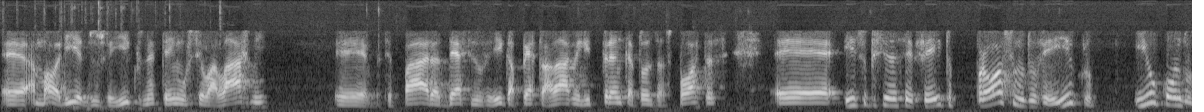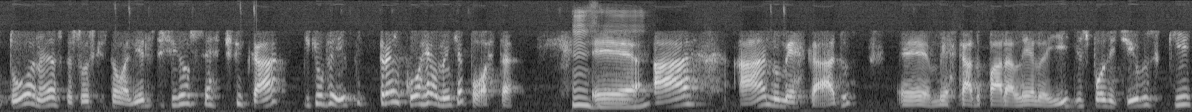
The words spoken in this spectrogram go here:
é, a maioria dos veículos né, tem o seu alarme, é, você para, desce do veículo, aperta o alarme, ele tranca todas as portas. É, isso precisa ser feito próximo do veículo e o condutor, né, as pessoas que estão ali, eles precisam certificar de que o veículo trancou realmente a porta. Uhum. É, há, há no mercado é, mercado paralelo aí, dispositivos que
